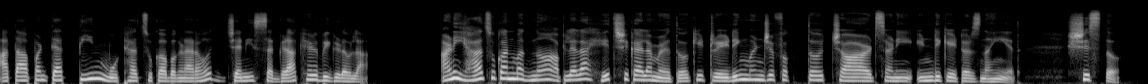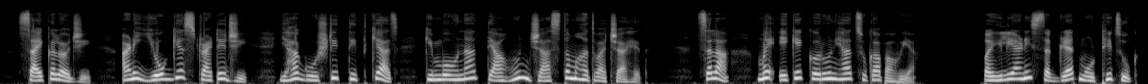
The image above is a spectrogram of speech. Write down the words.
आता आपण त्या तीन मोठ्या चुका बघणार आहोत ज्यांनी सगळा खेळ बिघडवला. आणि ह्या चुकांमधनं आपल्याला हेच शिकायला मिळतं की ट्रेडिंग म्हणजे फक्त चार्ट्स आणि इंडिकेटर्स नाहीयेत शिस्त सायकोलॉजी आणि योग्य स्ट्रॅटेजी ह्या गोष्टी तितक्याच किंबहुना त्याहून जास्त महत्त्वाच्या आहेत. चला मग एक एक करून ह्या चुका पाहूया. पहिली आणि सगळ्यात मोठी चूक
